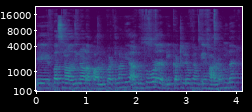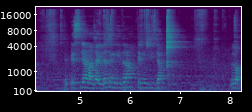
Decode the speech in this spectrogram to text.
ਤੇ ਬਸ ਨਾਲ ਦੀ ਨਾਲ ਆਪਾਂ ਆਲੂ ਕੱਟ ਲਾਂਗੇ। ਆਲੂ ਥੋੜਾ ਜਿਹਾ ਵੀ ਕੱਟ ਲਿਓ ਕਿਉਂਕਿ ਹਾਰਡ ਹੁੰਦਾ ਹੈ ਤੇ ਪਿਸ ਜਾਣਾ ਚਾਹੀਦਾ ਚੰਗੀ ਤਰ੍ਹਾਂ ਤਿੰਨ ਚੀਜ਼ਾਂ। ਲਓ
